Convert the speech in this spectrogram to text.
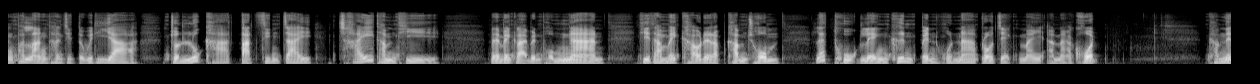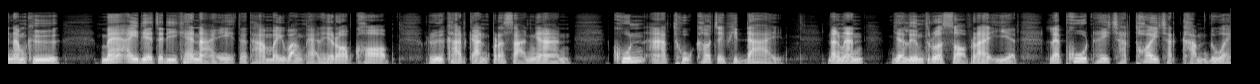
งพลังทางจิตวิทยา จนลูกค้าตัดสินใจใช้ทันทีนั่นเป็นกลายเป็นผมงานที่ทำให้เขาได้รับคำชม และถูกเล็งขึ้นเป็นหัวหน้าโปรเจกต์ในอนาคตคำแนะนำคือ แม้ไอเดียจะดีแค่ไหน แต่ถ้าไม่วางแผนให้รอบคอบ หรือขาดการประสานงาน คุณอาจถูกเข้าใจผิดได้ ดังนั้นอย่าลืมตรวจสอบรายละเอียด และพูดให้ชัดถ้อยชัดคำด้วย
